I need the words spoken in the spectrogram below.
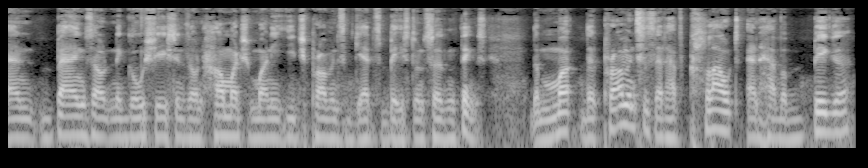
and bangs out negotiations on how much money each province gets based on certain things. The, the provinces that have clout and have a bigger,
